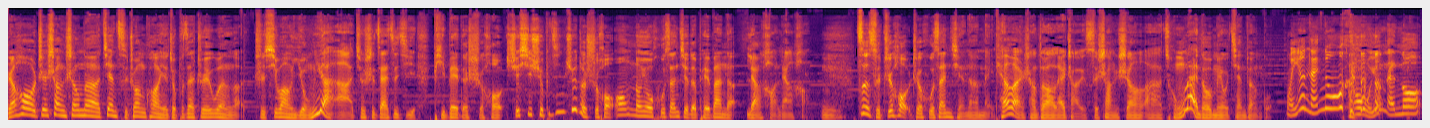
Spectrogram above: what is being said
然后这上升呢见此状况也就不再追问了，只希望永远啊就是在自己疲惫的时候、学习学不进去的时候，哦，能有胡三姐的陪伴的良好良好。嗯，自此之后，这胡三姐呢每天晚上都要来找一次上升啊，从来都没有间断过。我又难弄。哦，我又难哦。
